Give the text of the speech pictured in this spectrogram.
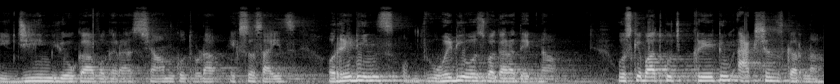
जिम योगा वगैरह, शाम को थोड़ा एक्सरसाइज और रीडिंग्स वीडियोस वगैरह देखना। उसके बाद कुछ क्रिएटिव एक्शंस करना।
